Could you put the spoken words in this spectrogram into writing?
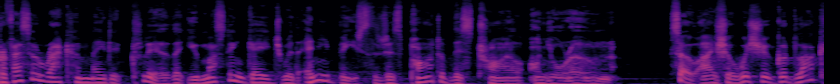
Professor Rackham made it clear that you must engage with any beast that is part of this trial on your own. So I shall wish you good luck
